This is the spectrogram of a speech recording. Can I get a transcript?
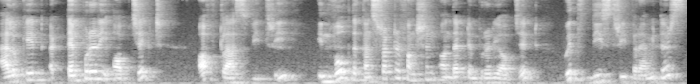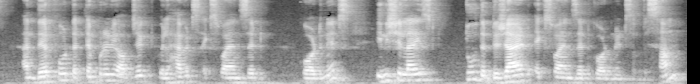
allocate a temporary object of class v3, invoke the constructor function on that temporary object with these three parameters and therefore the temporary object will have its x, y and z coordinates initialized to the desired x, y and z coordinates of the sum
